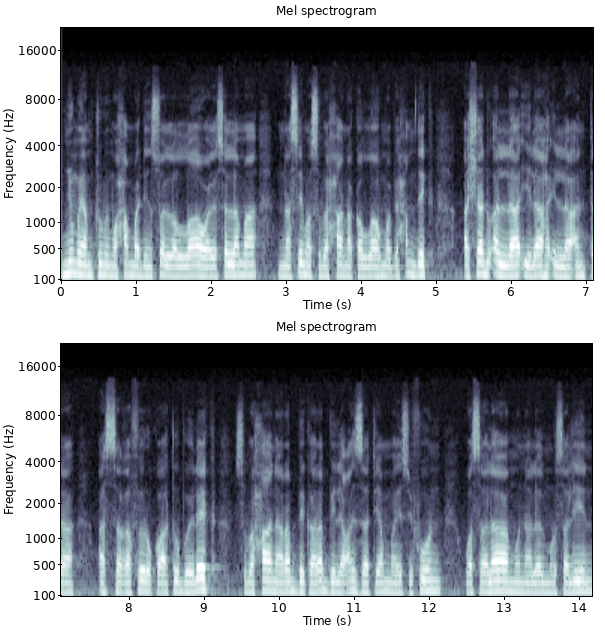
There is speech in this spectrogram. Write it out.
nyuma ya mtume muhammadin salllahu alehi wasalama nasema subhanaka allahuma bihamdik. Ashhadu an la ilaha illa anta. Astaghfiruka waatubu ilaik سبحان ربك رب العزة عما يصفون وسلام على المرسلين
